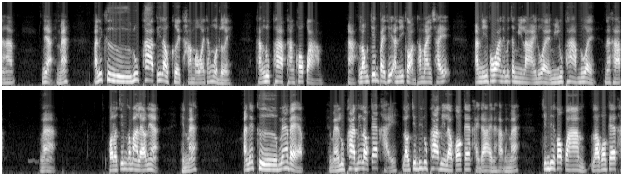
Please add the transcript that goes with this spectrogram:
นะครับ เนี่ยเห็นไหมอันนี้คือรูปภาพที่เราเคยทำเอาไว้ทั้งหมดเลย ทั้งรูปภาพทั้งข้อความอะลองจิ้มไปที่อันนี้ก่อนทำไมใช้ อันนี้เพราะว่าอันนี้มันจะมีลายด้วย มีรูปภาพด้วยนะครับอ่าพอเราจิ้มเข้ามาแล้วเนี่ย เห็นไหมอันนี้คือแม่แบบเห็นไหมรูปภาพนี้เราแก้ไข เราจิ้มที่รูปภาพนี้เราก็แก้ไขได้นะครับ เห็นไหมจิ้มที่ข้อความเราก็แก้ไข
